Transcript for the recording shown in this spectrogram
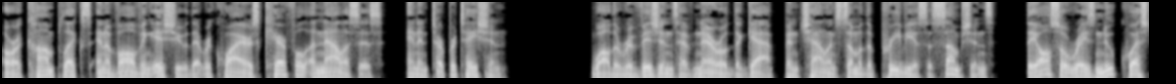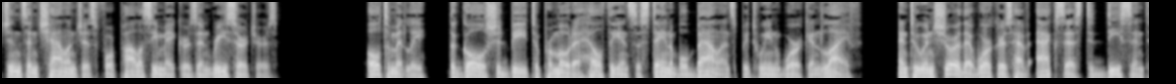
are a complex and evolving issue that requires careful analysis and interpretation. While the revisions have narrowed the gap and challenged some of the previous assumptions, they also raise new questions and challenges for policymakers and researchers. Ultimately, the goal should be to promote a healthy and sustainable balance between work and life, and to ensure that workers have access to decent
